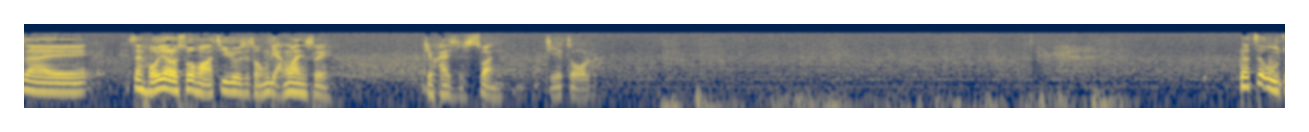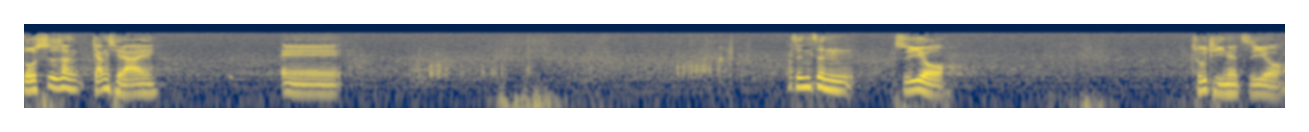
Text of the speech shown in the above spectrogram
在在佛教的说法记录是从两万岁就开始算劫浊了。那这五浊事实上讲起来，诶、真正只有主体呢，只有。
